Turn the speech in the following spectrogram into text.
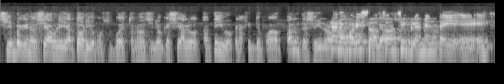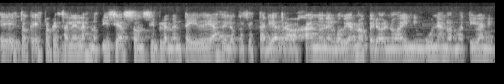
siempre que no sea obligatorio, por supuesto, ¿no? sino que sea algo optativo, que la gente pueda optar entre seguir Claro, por eso, son simplemente, eh, esto, esto que sale en las noticias son simplemente ideas de lo que se estaría trabajando en el gobierno, pero no hay ninguna normativa ni,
